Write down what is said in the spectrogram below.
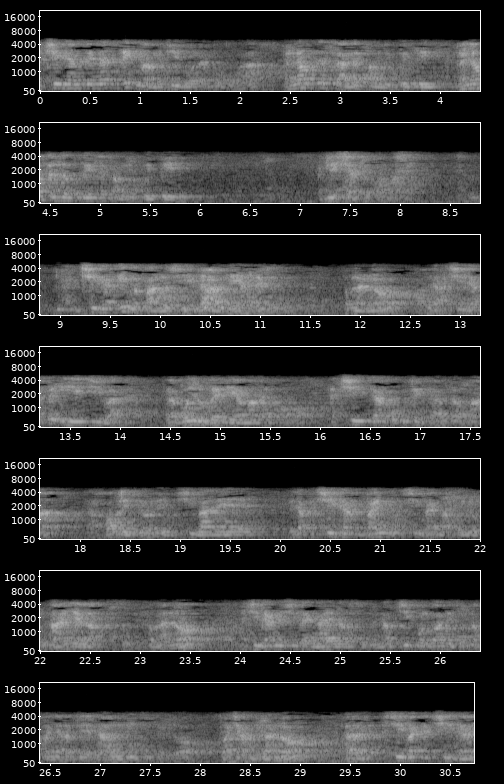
အခြေခံသင်တန်းအိတ်မှမကြည့်ဘူးတဲ့ပုဂ္ဂိုလ်ဟာဘယ်လောက်သစ္စာလက်ဆောင်တွေပေးပေးဘယ်လောက်အလုပ်ပေးလက်ဆောင်တွေပေးပေးအပြည့်ရှာထွက်သွားမှာအခြေခံအိတ်မပါလို့ရှိရင်လက်မရတယ်လို့ဟုတ်လားနော်ဒါအခြေခံသိအရေးကြီးပါတယ်ဒါဘုန်းကြီးတို့ဘယ်နေရာမှာလဲဟောအခြေခံကိုဥထိတ်ထားတော့မှဒါဟောလေးပြောလေးရှိပါတယ်ဒါကြောင့်အခြေခံဘိုင်းကိုရှင်းဘိုင်းမှာဘုန်းကြီးတို့9ရက်လောက်ဆိုတယ်ဟုတ်လားနော်အ ခြေခံရှင်းဘိုင်း9ရက်လောက်ဆိုတယ်နောက်ကြည့်ကွန်သွားပြီဆိုတော့နောက်ပိုင်းကျတော့ပြန်လာလို့ဒီကြည့်ပြီးတော့သွားကြမှာလားနော်အဲ့ဒါအခြေဘိုင်းအခြေခံ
